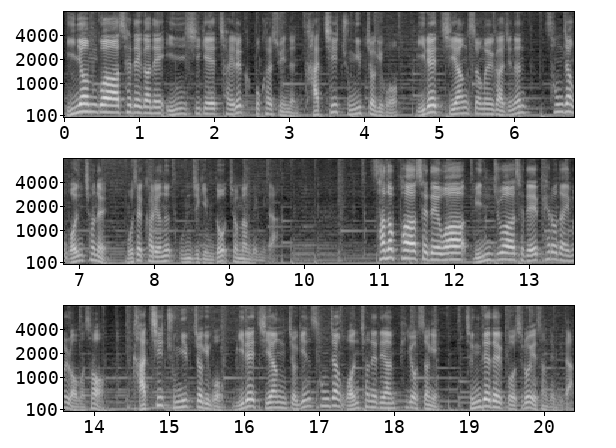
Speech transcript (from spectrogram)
이념과 세대 간의 인식의 차이를 극복할 수 있는 가치 중립적이고 미래 지향성을 가지는 성장 원천을 모색하려는 움직임도 전망됩니다. 산업화 세대와 민주화 세대의 패러다임을 넘어서 가치 중립적이고 미래 지향적인 성장 원천에 대한 필요성이 증대될 것으로 예상됩니다.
